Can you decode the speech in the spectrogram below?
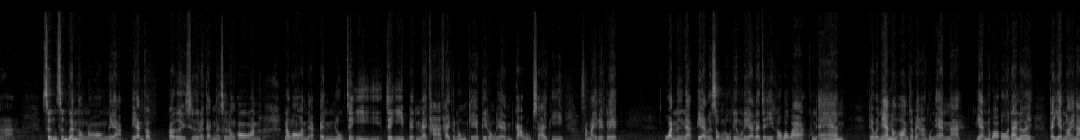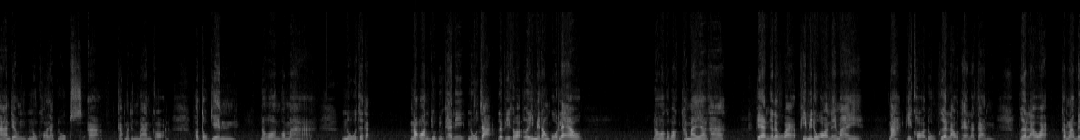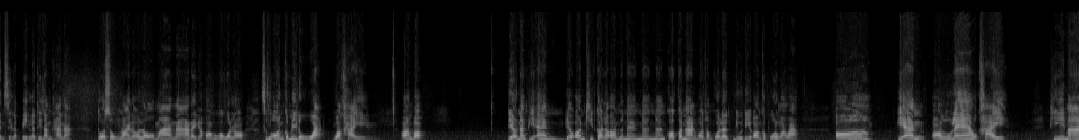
ซึ่งซึ่งเพื่อนของน้องเนี่ยพี่อันก็ก็เอ่ยชื่อแล้วกันว่าชื่อน้องออน น้องออนเนี่ยเป็นลูกเจ๊อีเจ๊อีเป็นแม่ค้าขายขนมเคฟที่โรงเรียนเก่าลูกชายพี่สมัยเล็กๆ วันหนึ่งเนี่ยพี่แอนไปส่งลูกที่โรงเรียนแล้วเจ๊อีเขาบอกว่าคุณแอน เดี๋ยววันนี้น้องออนจะไปหาคุณแอนนะพี่แอนก็บอกโอ้ได้เลย แต่เย็นหน่อยนะ เดี๋ยวหนูขอรับลูกกลับมาถึงบ้านก่อน พอตกเย็น น้องออนก็มา หนูจะน้องออนหยุดอยู่แค่นี้ หนูจะแล้วพี่ก็ว่าเอ้ยไม่ต้องพูดแล้ว น้องออนก็บอกทำไมอะคะพี่แอนก็เลยบอกว่า พี่ไม่ดูออนได้ไหมนะพี่ขอดูเพื่อนเราแทนละกัน เพื่อนเราอะกำลังเป็นศิลปินแล้วที่สำคัญอะ ตัวสูงหน่อยแล้วก็หล่อมากนะ อะไรเงี้ยออนเขาก็หัวเราะซึ่งออนก็ไม่รู้อะว่าใครออนบอก เดี๋ยวนะพี่แอนเดี๋ยวออนคิดก่อนแล้วออนก็นั่งนั่งนั่งก็ก็นานพอสมควรแล้วอยู่ดีออนก็พูดออกมาว่า อ๋อ พี่แอนอ๋อรู้แล้วใคร พี่ไม้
